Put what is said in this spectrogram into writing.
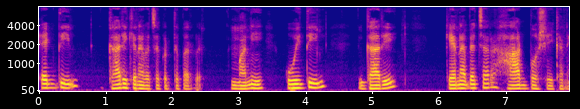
একদিন গাড়ি কেনা বেচা করতে পারবেন। মানে ওই দিন গাড়ি কেনা বেচার হাট বসে এখানে।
